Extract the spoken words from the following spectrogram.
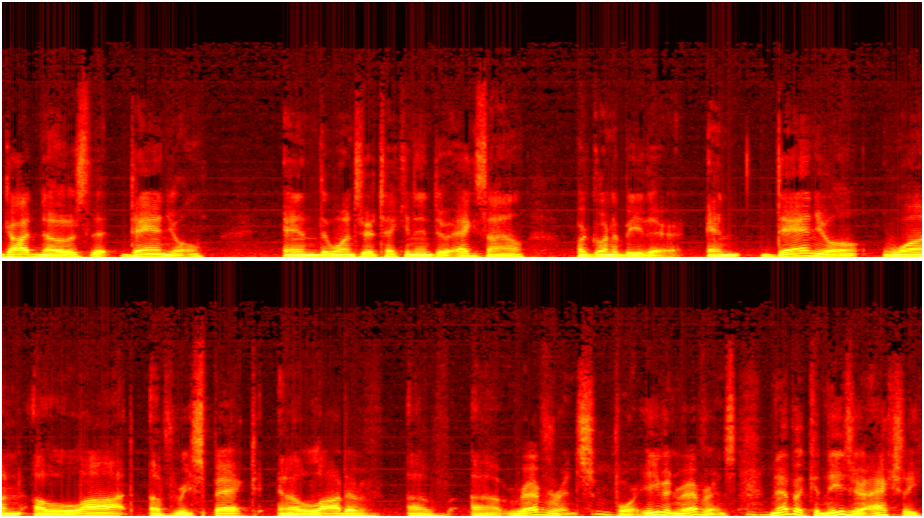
God knows that Daniel and the ones who are taken into exile are going to be there. And Daniel won a lot of respect and a lot of of uh, reverence for even reverence. Nebuchadnezzar actually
